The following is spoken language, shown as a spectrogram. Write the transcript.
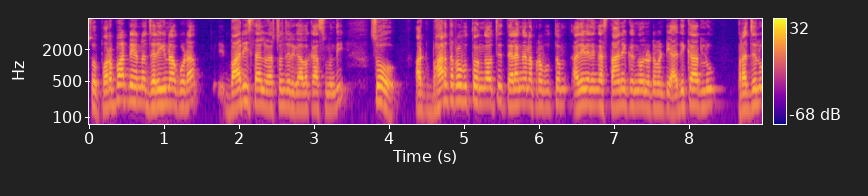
సో పొరపాటున ఏమన్నా జరిగినా కూడా భారీ స్థాయిలో నష్టం జరిగే అవకాశం ఉంది. సో అటు భారత ప్రభుత్వం కావచ్చు తెలంగాణ ప్రభుత్వం అదేవిధంగా స్థానికంగా ఉన్నటువంటి అధికారులు ప్రజలు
